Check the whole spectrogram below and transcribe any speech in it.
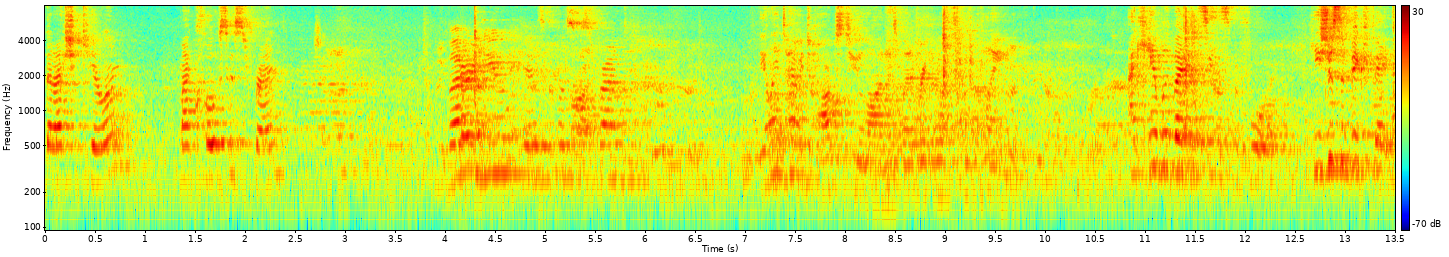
That I should kill him? My closest friend? But are you his closest friend? The only time he talks to you, Lana, is whenever he wants to complain. I can't believe I didn't see this before. He's just a big fake.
